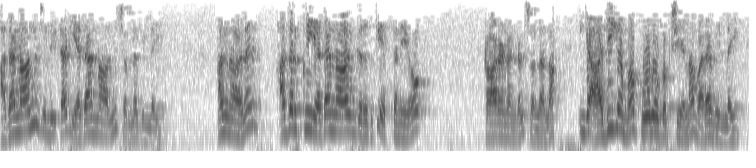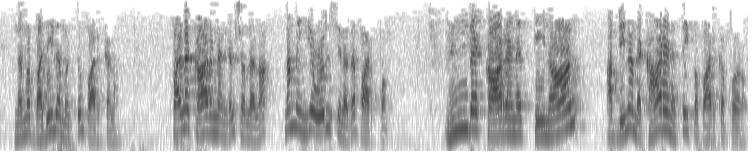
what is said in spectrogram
அதனால்னு சொல்லிட்டார் எதனால்னு சொல்லவில்லை. அதனால அதற்கு எதனால்ங்கிறதுக்கு எத்தனையோ காரணங்கள் சொல்லலாம். இங்க அதிகமா பூர்வபக்ஷி எல்லாம் வரவில்லை. நம்ம பதில மட்டும் பார்க்கலாம். பல காரணங்கள் சொல்லலாம். நம்ம இங்க ஒரு சிலதை பார்ப்போம். இந்த காரணத்தினால் அப்படின்னு அந்த காரணத்தை இப்ப பார்க்க போறோம்.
